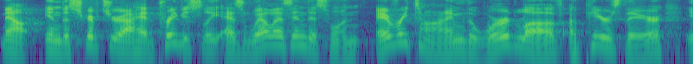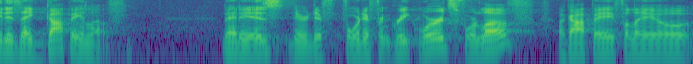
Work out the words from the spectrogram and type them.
Now, in the scripture I had previously, as well as in this one, every time the word love appears there, it is agape love. That is, there are diff- four different Greek words for love agape, phileo,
